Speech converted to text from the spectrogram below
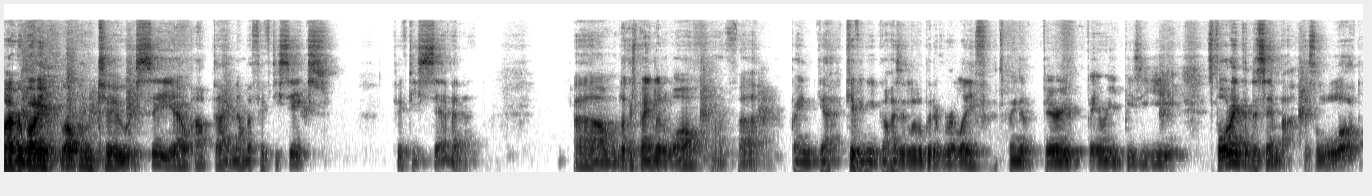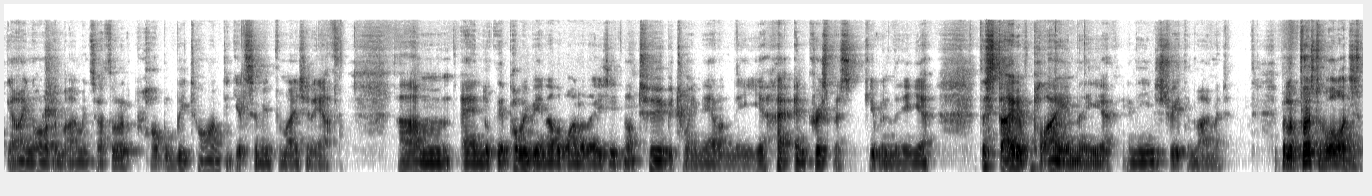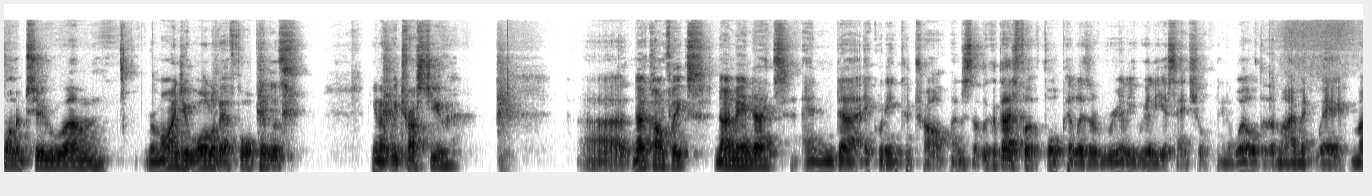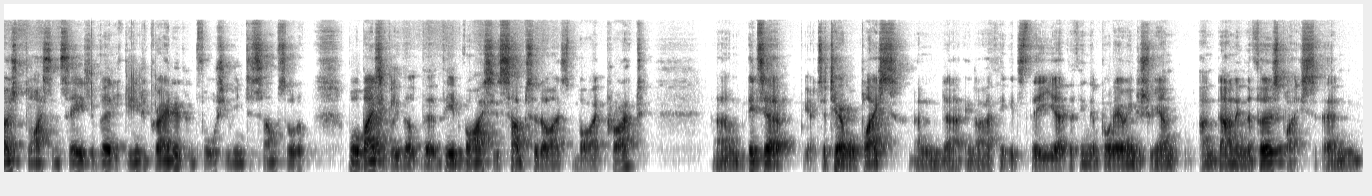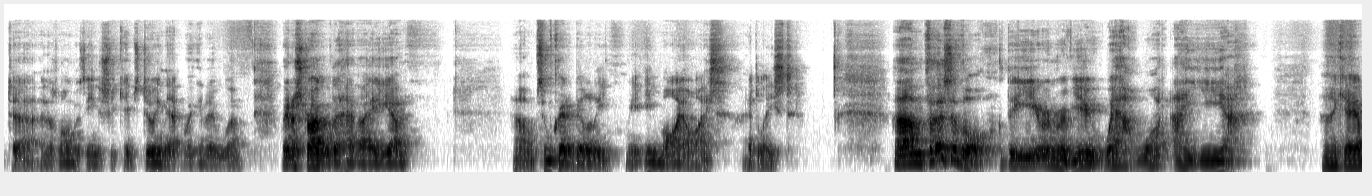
Hi, everybody. Welcome to CEO Update number 56, 57. Um, look, it's been a little while. I've uh, been uh, giving you guys a little bit of relief. It's been a very, very busy year. It's 14th of December. There's a lot going on at the moment, so I thought it's probably time to get some information out. Um, and look, there'll probably be another one of these, if not two, between now and the uh, and Christmas, given the uh, the state of play in the uh, in the industry at the moment. But look, first of all, I just wanted to um, remind you all of our four pillars. You know, we trust you, uh, no conflicts, no mandates, and uh, equity and control. And just look at those four pillars are really, really essential in a world at the moment where most licensees are vertically integrated and force you into some sort of, well, basically the, the, the advice is subsidized by product. Um, it's a it's a terrible place, and uh, you know I think it's the uh, the thing that brought our industry un, undone in the first place. And uh, and as long as the industry keeps doing that, we're going to um, we're going to struggle to have a um, um, some credibility in my eyes, at least. Um, first of all, the year in review. Wow, what a year! Okay,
